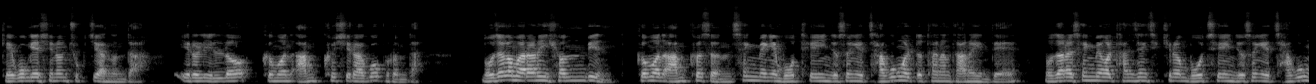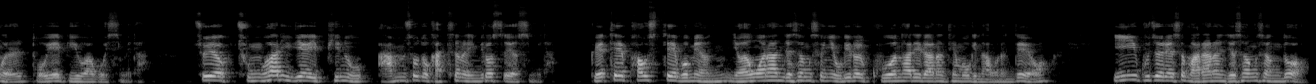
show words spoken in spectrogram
계곡의 신은 죽지 않는다 이를 일러 금은 암컷이라고 부른다 노자가 말하는 현빈, 금은 암컷은 생명의 모태인 여성의 자궁을 뜻하는 단어인데 노자는 생명을 탄생시키는 모체인 여성의 자궁을 도에 비유하고 있습니다. 주역 중화리계의 비누, 암소도 같은 의미로 쓰였습니다. 괴테 파우스트에 보면 영원한 여성성이 우리를 구원하리라는 대목이 나오는데요. 이 구절에서 말하는 여성성도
